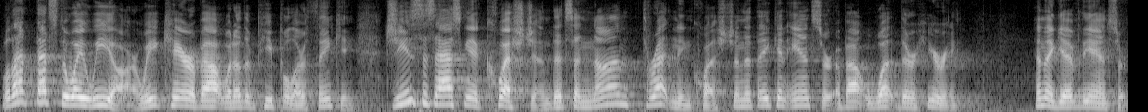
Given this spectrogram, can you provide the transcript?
Well, that, that's the way we are. We care about what other people are thinking. Jesus is asking a question that's a non threatening question that they can answer about what they're hearing. And they give the answer.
